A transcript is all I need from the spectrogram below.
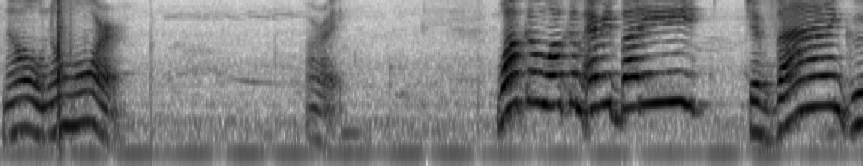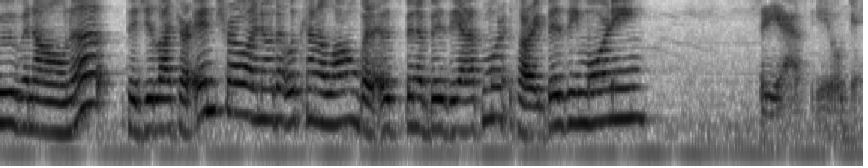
No, no more. All right. Welcome, welcome everybody. Javine grooving on up. Did you like our intro? I know that was kind of long, but it's been a busy ass morning. Sorry, busy morning. So yeah, see, okay.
